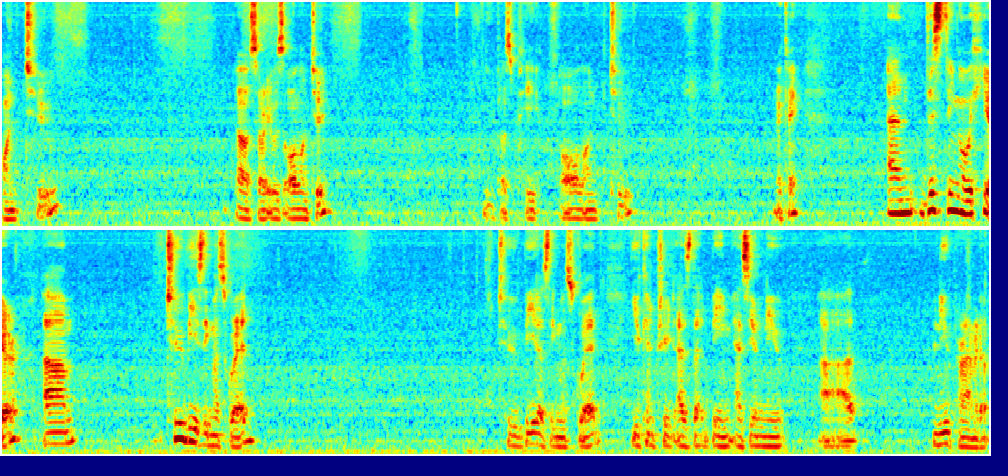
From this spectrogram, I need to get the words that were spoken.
on 2 oh sorry it was all on 2 nu plus p all on 2 okay. And this thing over here um, 2b sigma squared. 2 beta sigma squared you can treat as that being as your new uh, new parameter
